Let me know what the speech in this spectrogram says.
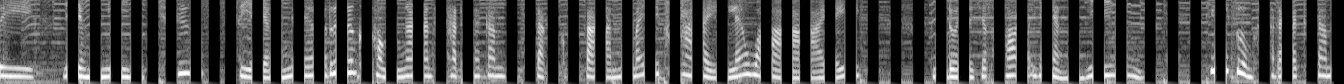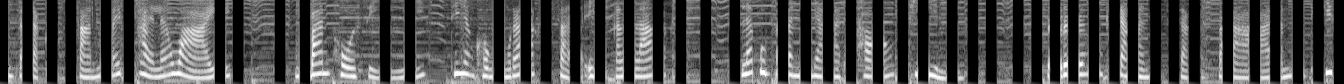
รี ยังมีชื่อเสียงในเรื่องของงานหัตถกรรมจักสานไม้ไผ่และหวาย โดยเฉพาะอย่างยิ่ง ที่กลุ่มหัตถกรรมจักสานไม้ไผ่และหวาย บ้านโพสีที่ยังคงรักษาเอกลักษณ์ และภูมิปัญญาท้องถิ่น เรื่องการจักสารที่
